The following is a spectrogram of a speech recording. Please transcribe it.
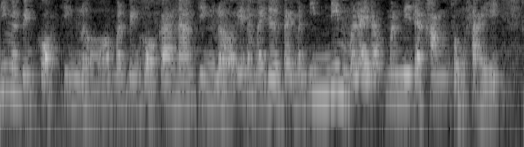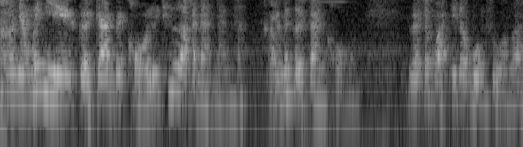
นี่มันเป็นเกาะจริงเหรอ มันเป็นเกาะกลางน้ำจริงเหรอ เอ๊ะทำไมเดินไปมันนิ่มๆอะไรแล้วมันมีแต่คำสงสัย อ่ามันยังไม่มีเกิดการไปขอหรือเชื่อขนาดนั้นค่ะ ครับ ยังไม่เกิดการขอ แล้วจังหวะที่เราบวงสรวงอะ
